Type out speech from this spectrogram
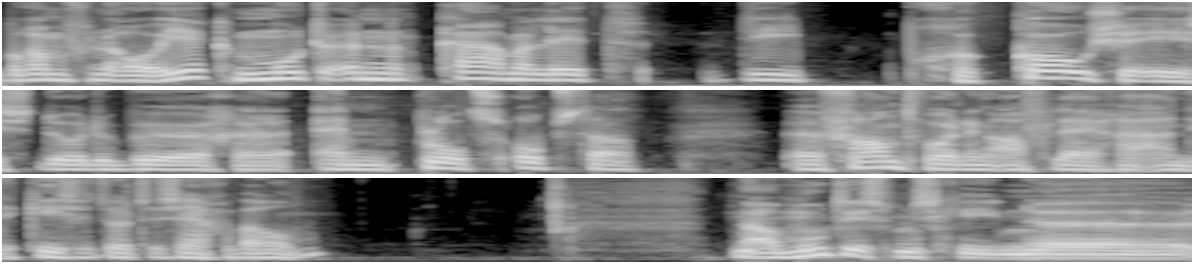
Bram van Ooyek, moet een Kamerlid die gekozen is door de burger... en plots opstapt, uh, verantwoording afleggen aan de kiezer... door te zeggen waarom? Nou, moed is misschien uh, uh,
